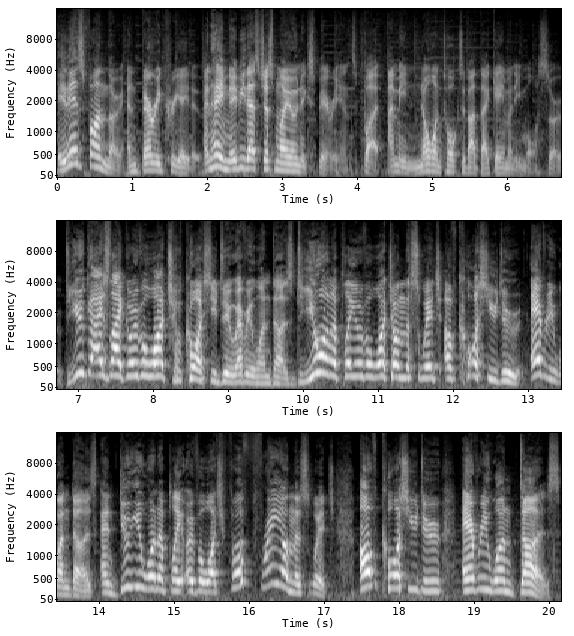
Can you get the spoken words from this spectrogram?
It is fun though, and very creative. And hey, maybe that's just my own experience, but I mean, no one talks about that game anymore, so. Do you guys like Overwatch? Of course you do, everyone does. Do you want to play Overwatch on the Switch? Of course you do, everyone does. And do you want to play Overwatch for free on the Switch? Of course you do, everyone does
